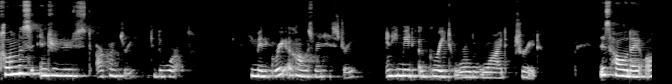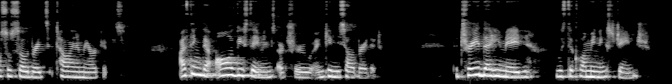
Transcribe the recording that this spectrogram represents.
Columbus introduced our country to the world. He made a great accomplishment in history, and he made a great worldwide trade. This holiday also celebrates Italian Americans. I think that all of these statements are true and can be celebrated. The trade that he made was the Columbian Exchange.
